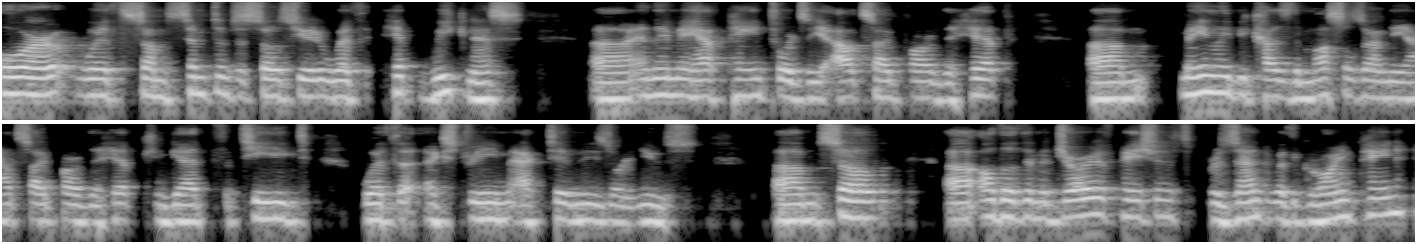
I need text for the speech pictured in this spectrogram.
or with some symptoms associated with hip weakness, uh, and they may have pain towards the outside part of the hip, um, mainly because the muscles on the outside part of the hip can get fatigued with extreme activities or use. Um, so, uh, although the majority of patients present with groin pain,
